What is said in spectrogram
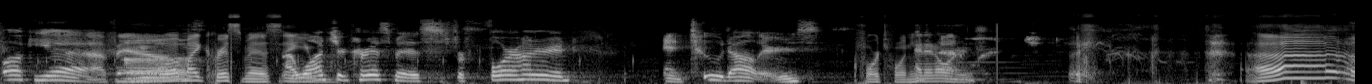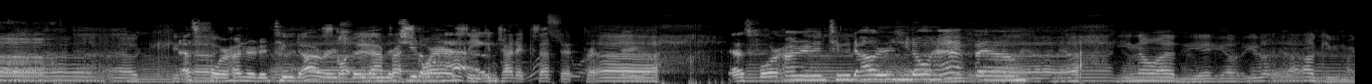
Fuck yeah, fam. You want my Christmas? I you- want your Christmas for four hundred and two dollars. 420. And an orange. Ah, okay. That's four hundred and two dollars, Squ- you gotta press that you don't square have. so you can try to accept it. Pre- Uh, That's four hundred and two dollars you don't have, fam. uh, you know what? Yeah, you you know, I'll give you my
